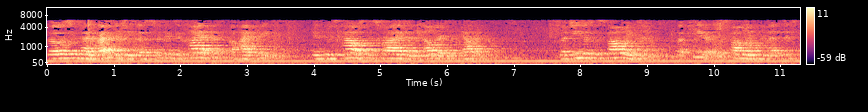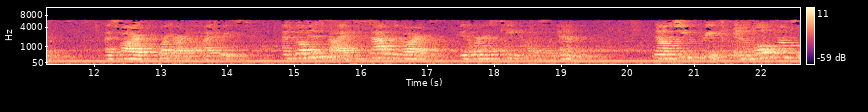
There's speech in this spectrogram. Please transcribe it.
Those who had arrested Jesus took him to Caiaphas, the high priest, in whose house the scribes and the elders had gathered. But Jesus was following him, but Peter was following him at a distance, as far as the courtyard of the high priest. And going inside, he sat with the guards in order to see how this would end. Now the chief priests and the whole council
